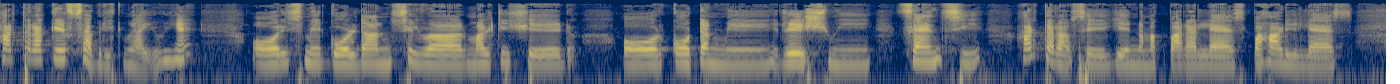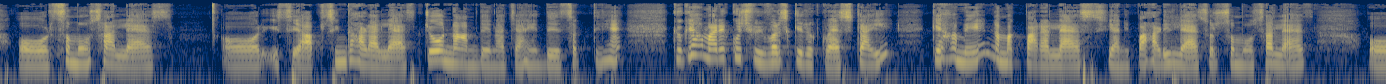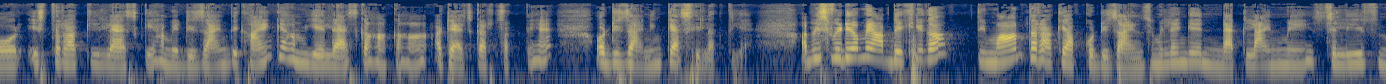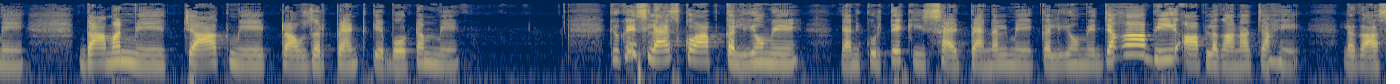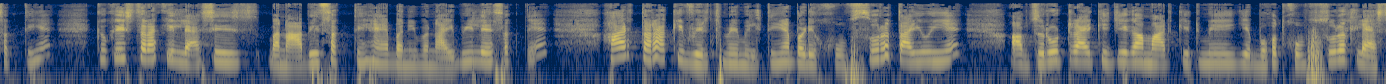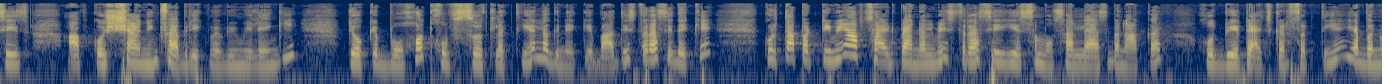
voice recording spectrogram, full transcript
हर तरह के फैब्रिक में आई हुई हैं। और इसमें गोल्डन सिल्वर मल्टी शेड और कॉटन में, रेशमी फैंसी हर तरह से ये नमक पारा लेस, पहाड़ी लेस और समोसा लेस और इसे आप सिंघाड़ा लैस, जो नाम देना चाहें दे सकती हैं। क्योंकि हमारे कुछ व्यूवर्स की रिक्वेस्ट आई कि हमें नमक पारा लैस, यानी पहाड़ी लैस और समोसा लैस, और इस तरह की लैस के हमें डिज़ाइन दिखाएँ कि हम ये लैस कहाँ कहाँ अटैच कर सकते हैं और डिज़ाइनिंग कैसी लगती है। अब इस वीडियो में आप देखिएगा तमाम तरह के आपको डिज़ाइंस मिलेंगे। नेक लाइन में स्लीव्स में, दामन में, चाक में, ट्राउज़र पैंट के बॉटम में। क्योंकि इस लैस को आप कलियों में, यानी कुर्ते की साइड पैनल में, कलियों में, जहाँ भी आप लगाना चाहें लगा सकती हैं, क्योंकि इस तरह की लेसेस बना भी सकते हैं, बनी बनाई भी ले सकते हैं। हर तरह की विर्थ में मिलती हैं, बड़ी खूबसूरत आई हुई हैं। आप ज़रूर ट्राई कीजिएगा मार्केट में, ये बहुत खूबसूरत लेसेस आपको शाइनिंग फैब्रिक में भी मिलेंगी, जो कि बहुत खूबसूरत लगती हैं लगने के बाद। इस तरह से देखें, कुर्ता पट्टी में आप साइड पैनल में इस तरह से ये समोसा लेस बनाकर खुद भी अटैच कर सकती हैं या बनवा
